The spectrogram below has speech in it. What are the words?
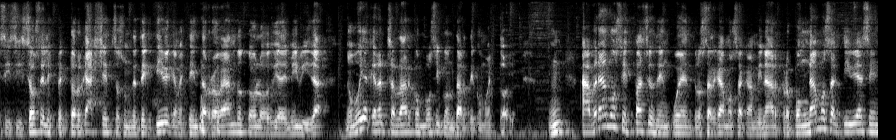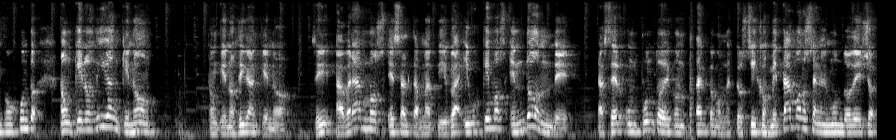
Si, si sos el inspector Gadget, sos un detective que me está interrogando todos los días de mi vida, no voy a querer charlar con vos y contarte cómo estoy. Abramos espacios de encuentro, salgamos a caminar, propongamos actividades en conjunto, aunque nos digan que no, aunque nos digan que no, ¿sí? Abramos esa alternativa y busquemos en dónde hacer un punto de contacto con nuestros hijos, metámonos en el mundo de ellos,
